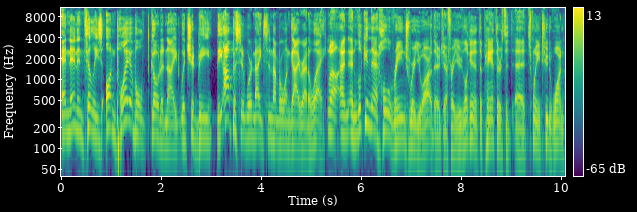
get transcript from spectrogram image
And then until he's unplayable, go to Knight, which should be the opposite, where Knight's the number one guy right away. Well, and, and looking that whole range where you are there, Jeffrey, you're looking at the Panthers at uh, 22 to 1.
